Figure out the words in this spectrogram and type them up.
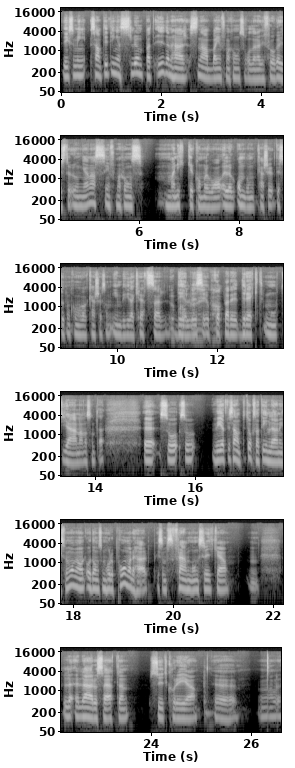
Det är liksom ing, samtidigt ingen slump att i den här snabba informationsåldern när vi frågar just hur ungarnas informationsmanicker kommer att vara, eller om de kanske dessutom kommer att vara kanske som inbyggda kretsar, delvis är ja. uppkopplade direkt mot hjärnan och sånt där. Eh, Så, så vet vi samtidigt också att inlärningsförmågan och- de som håller på med det här, liksom framgångsrika mm, lä- lärosäten, Sydkorea, eh, mm,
